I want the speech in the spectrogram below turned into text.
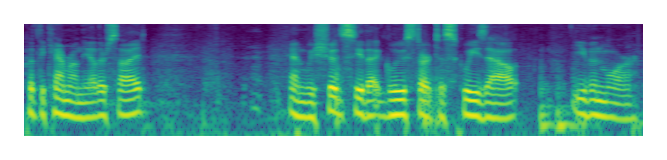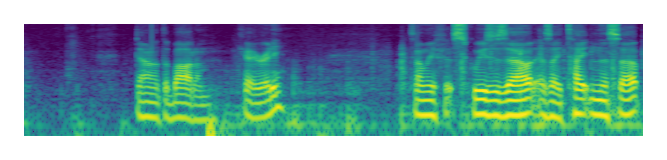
put the camera on the other side, and we should see that glue start to squeeze out even more down at the bottom. Okay, ready? Tell me if it squeezes out as I tighten this up.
